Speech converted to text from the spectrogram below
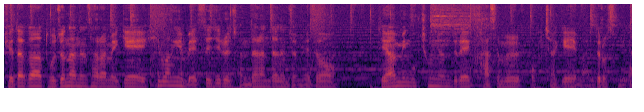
게다가 도전하는 사람에게 희망의 메시지를 전달한다는 점에서 대한민국 청년들의 가슴을 벅차게 만들었습니다.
